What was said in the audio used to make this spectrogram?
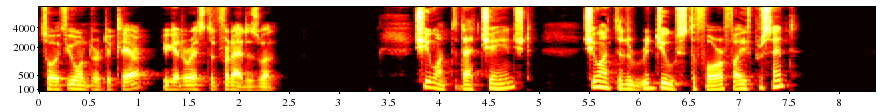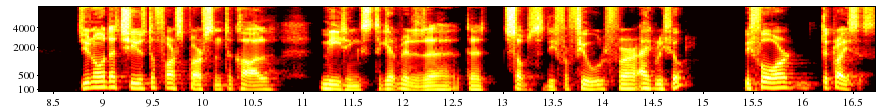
So if you under declare, you get arrested for that as well. She wanted that changed. She wanted it reduced to four or five percent. Do you know that she was the first person to call meetings to get rid of the, the subsidy for fuel for agri fuel before the crisis?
